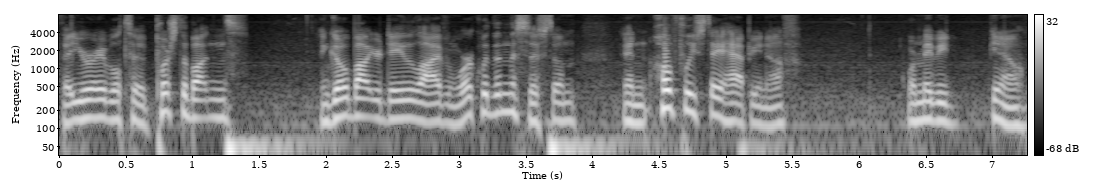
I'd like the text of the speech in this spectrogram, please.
That you're able to push the buttons and go about your daily life and work within the system and hopefully stay happy enough or maybe you know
